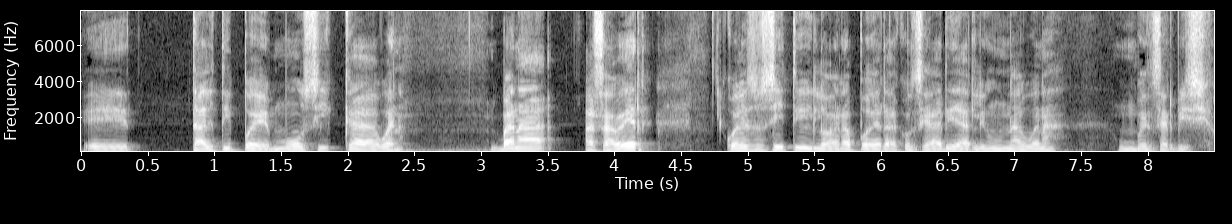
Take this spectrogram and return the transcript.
eh, tal tipo de música, bueno, van a, saber cuál es su sitio y lo van a poder aconsejar y darle una buena, un buen servicio.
